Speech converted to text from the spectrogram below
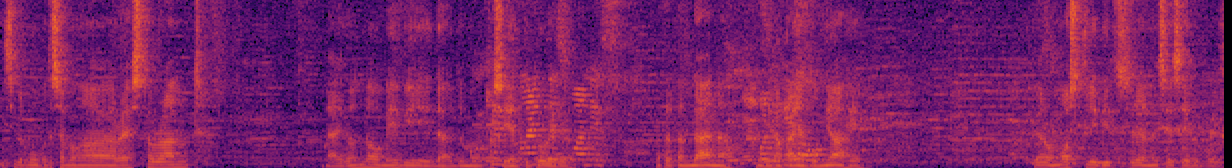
Hindi sila pumunta sa mga restaurant. I don't know, maybe dahil yung mga pasyente ko eh, matatanda na, hindi na kaya bumiyahe. Pero mostly dito sila nagse-celebrate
